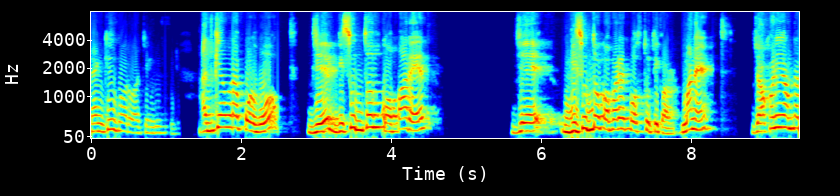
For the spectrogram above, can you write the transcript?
thank you for watching this আজকে আমরা পড়ব যে বিশুদ্ধ কপারের, যে বিশুদ্ধ কপারের প্রস্তুতিকরণ। মানে যখনই আমরা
